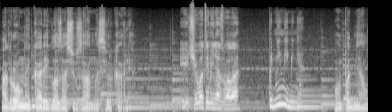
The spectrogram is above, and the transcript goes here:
Огромные карие глаза Сюзанны сверкали. И чего ты меня звала? Подними меня. Он поднял.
